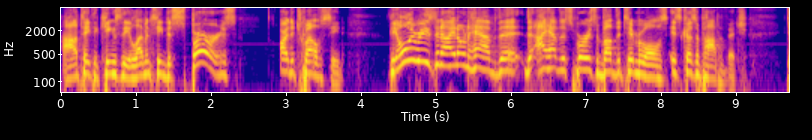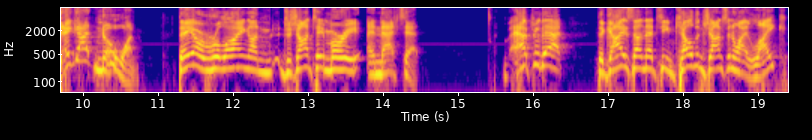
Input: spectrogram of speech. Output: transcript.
I'll take the Kings the 11th seed. The Spurs are the 12th seed. The only reason I don't have the, the I have the Spurs above the Timberwolves is because of Popovich. They got no one. They are relying on DeJounte Murray, and that's it. After that, the guys on that team, Keldon Johnson, who I like,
